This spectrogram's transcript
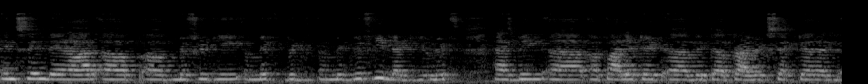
in Sindh there are midwifery-led units has been piloted with the private sector and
